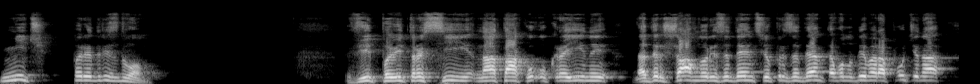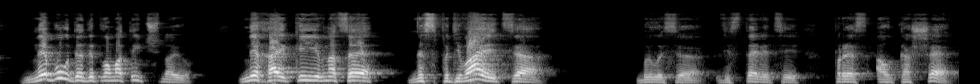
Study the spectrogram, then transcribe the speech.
ніч перед Різдвом. Відповідь Росії на атаку України на державну резиденцію президента Володимира Путіна не буде дипломатичною. Нехай Київ на це не сподівається, билися в істериці прес-алкаше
